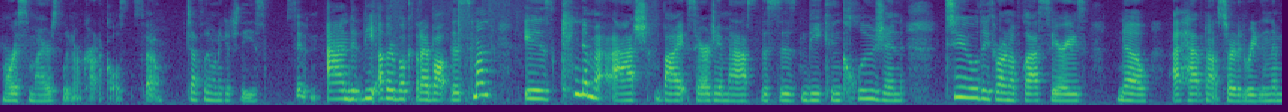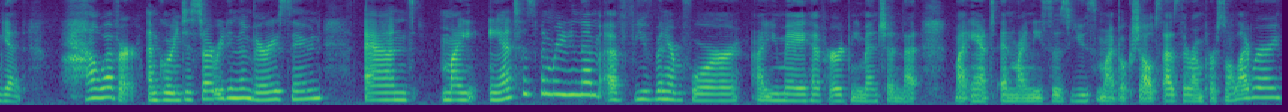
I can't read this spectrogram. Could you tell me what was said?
Marissa Meyer's Lunar Chronicles so definitely want to get to these soon. And the other book that I bought this month is Kingdom of Ash by Sarah J Maas. This is the conclusion to the Throne of Glass series. No, I have not started reading them yet. However, I'm going to start reading them very soon and my aunt has been reading them. If you've been here before, uh, you may have heard me mention that my aunt and my nieces use my bookshelves as their own personal library.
